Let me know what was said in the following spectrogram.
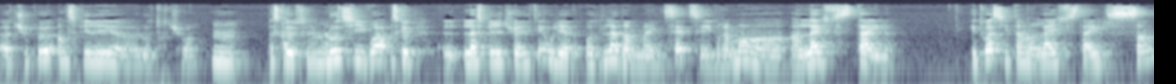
euh, tu peux inspirer euh, l'autre, tu vois. Mm. Parce que l'autre y voit. Parce que la spiritualité, au-delà d'un mindset, c'est vraiment un, un lifestyle. Et toi, si tu as un lifestyle sain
